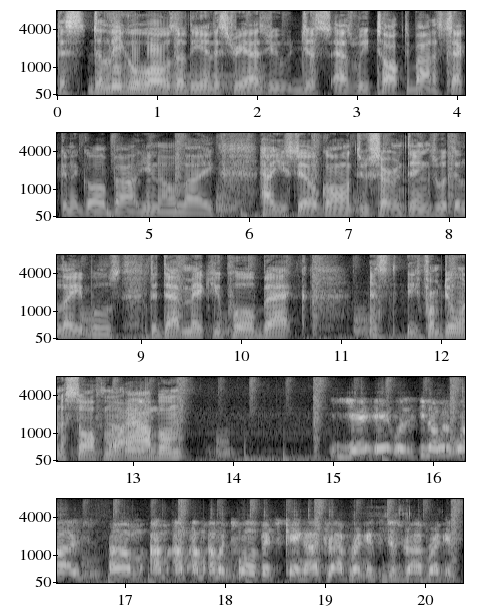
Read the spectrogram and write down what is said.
the the legal woes of the industry, as you just as we talked about a second ago about, you know, like how you still going through certain things with the labels. Did that make you pull back? And from doing a sophomore um, album? Yeah, it was. You know what it was? Um, I'm, I'm I'm a 12 inch king. I drop records and just drop records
